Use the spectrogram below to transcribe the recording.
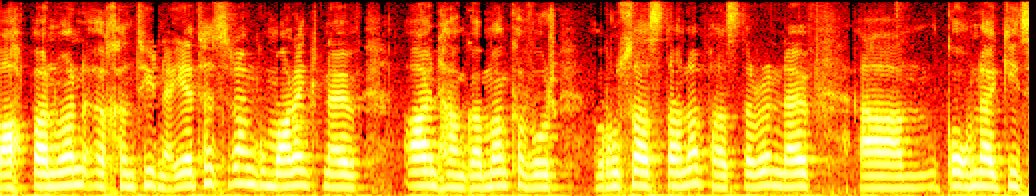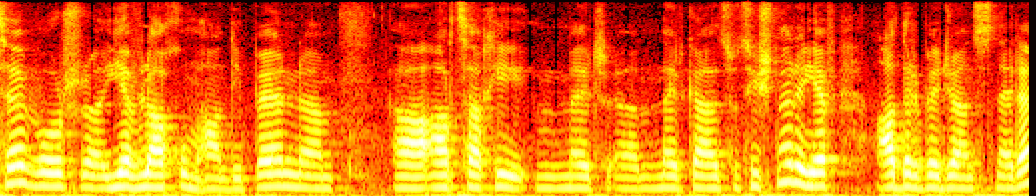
պահպանման խնդիրն է։ Եթե սրան գումարենք նաեւ այն հանգամանքը, որ Ռուսաստանը փաստորեն նաեւ կողմնակից է, որ Եվլախում հանդիպեն Արցախի մեր ներկայացուցիչները եւ ադրբեջանցիները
